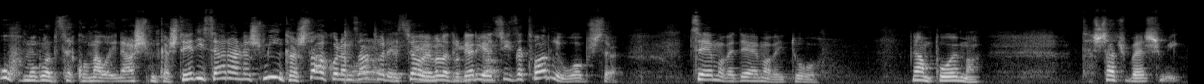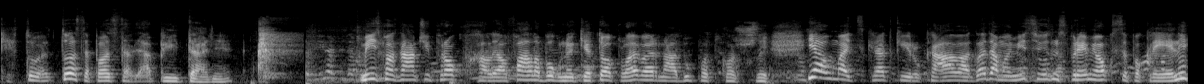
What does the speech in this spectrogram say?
Uh, moglo bi se ko malo i našminka. Štedi se ara ne šminka, šta ako nam zatvore sve ove veledrogerije, šminka. svi zatvorili uopšte. Cemove, demove i to. Nemam pojma. Šta ću bez šminke? To, to se postavlja pitanje. Mi smo znači prokuhali, ali hvala Bogu nek je toplo, evo Ernad u potkošli. Ja u majici kratkih rukava, gledamo emisiju, uzmi spremi, oko se pokreni.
